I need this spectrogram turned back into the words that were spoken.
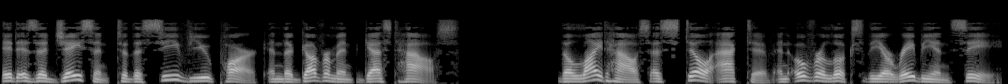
It is adjacent to the Sea View Park and the Government Guest House. The lighthouse is still active and overlooks the Arabian Sea.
